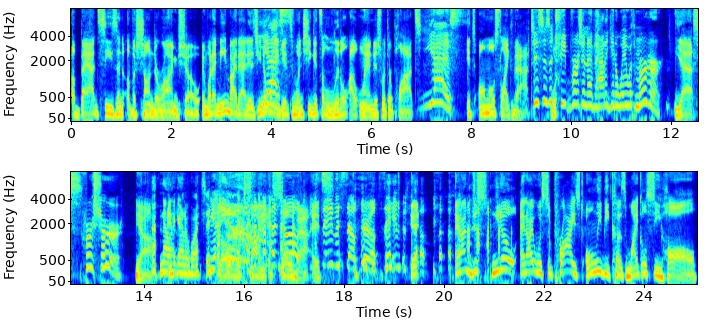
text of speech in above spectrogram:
a bad season of a Shonda Rhimes show. And what I mean by that is, you know, when it gets when she gets a little outlandish with her plots, Yes, it's almost like that. this is a Wh- cheap version of How to Get Away with Murder Yes. for sure. Yeah. now And- I gotta watch it. Yeah. Oh, Sonny, it's so No, bad. It's Save yourself, girl. Save yourself. and I'm just, you know, and I was surprised only because Michael C. Hall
